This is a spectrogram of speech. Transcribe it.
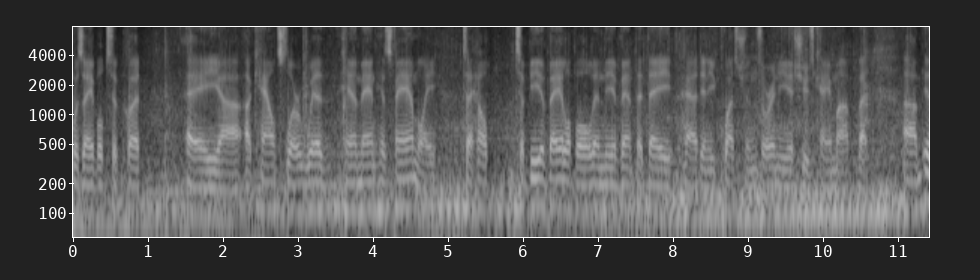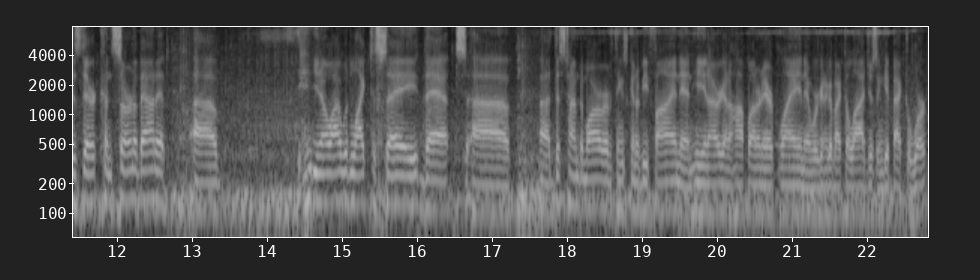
was able to put a, uh, a counselor with him and his family to help to be available in the event that they had any questions or any issues came up. But um, is there concern about it? You know, I would like to say that uh, uh, this time tomorrow everything's going to be fine, and he and I are going to hop on an airplane and we're going to go back to Lajes and get back to work.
